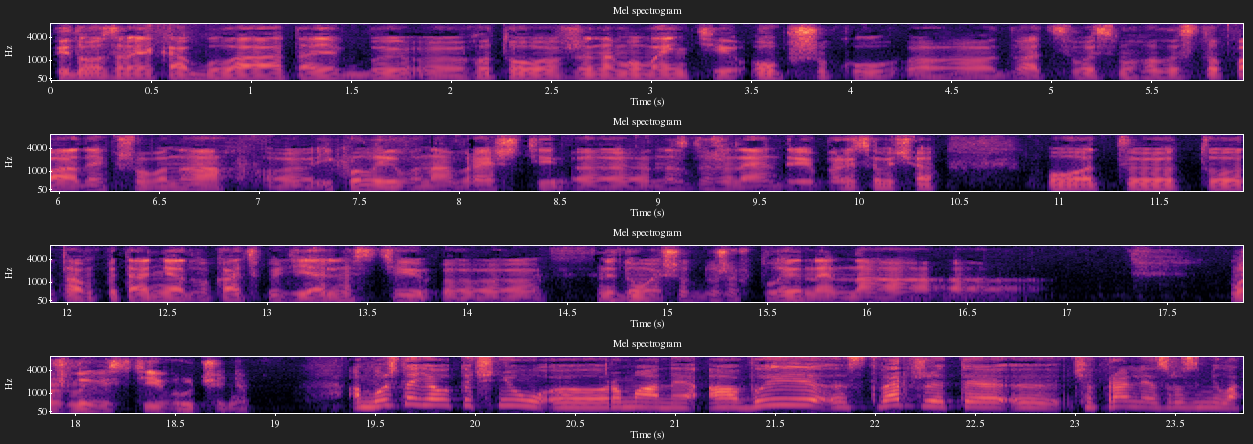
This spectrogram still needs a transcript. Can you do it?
підозра, яка була та якби е, готова вже на моменті обшуку е, 28 листопада, якщо вона е, і коли вона врешті е, наздожене Андрія Борисовича. От е, то там питання адвокатської діяльності е, не думаю, що дуже вплине на е, можливість її вручення. А можна я уточню, е, Романе? А ви стверджуєте, е, чи правильно я зрозуміла?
